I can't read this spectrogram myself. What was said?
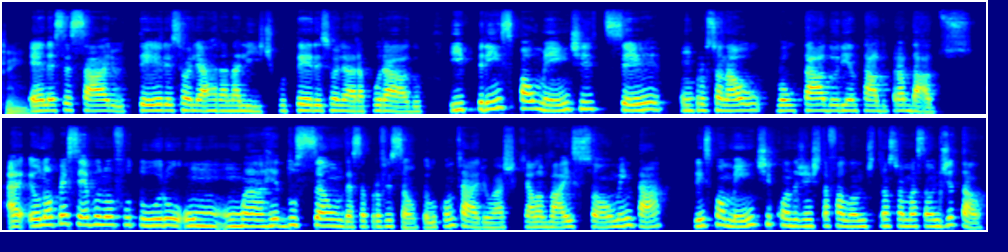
Sim. É necessário ter esse olhar analítico, ter esse olhar apurado e principalmente ser um profissional voltado, orientado para dados. Eu não percebo no futuro um, uma redução dessa profissão, pelo contrário, eu acho que ela vai só aumentar, principalmente quando a gente está falando de transformação digital.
